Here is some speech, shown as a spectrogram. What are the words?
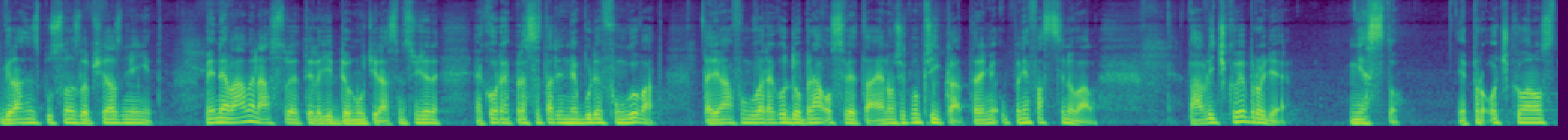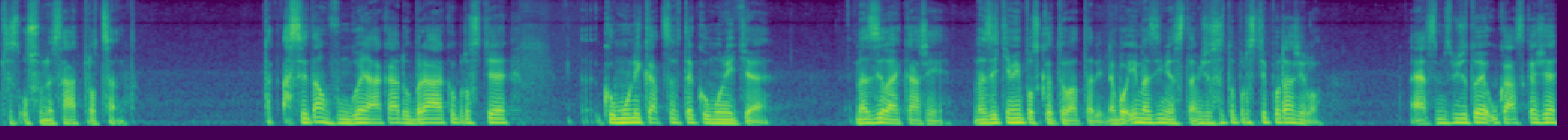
výrazným způsobem zlepšit a změnit. My nemáme nástroje ty lidi donutit. Já si myslím, že jako represe tady nebude fungovat. Tady má fungovat jako dobrá osvěta. Jenom řeknu příklad, který mě úplně fascinoval. V Havlíčkově Brodě město je pro očkovanost přes 80%. Tak asi tam funguje nějaká dobrá jako prostě komunikace v té komunitě mezi lékaři, mezi těmi poskytovateli, nebo i mezi městem, že se to prostě podařilo. A já si myslím, že to je ukázka, že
